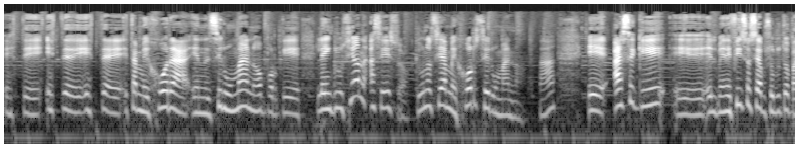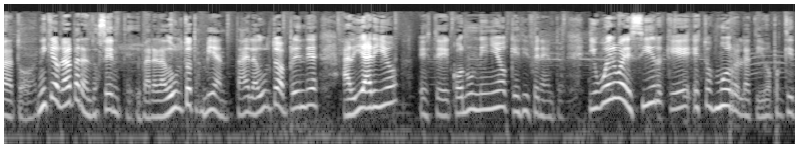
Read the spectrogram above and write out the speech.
este, este, este, esta mejora en el ser humano, porque la inclusión hace eso, que uno sea mejor ser humano, ¿tá? Eh, hace que eh, el beneficio sea absoluto para todos. Ni que hablar para el docente y para el adulto también. ¿tá? El adulto aprende a diario este, con un niño que es diferente. Y vuelvo a decir que esto es muy relativo, porque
